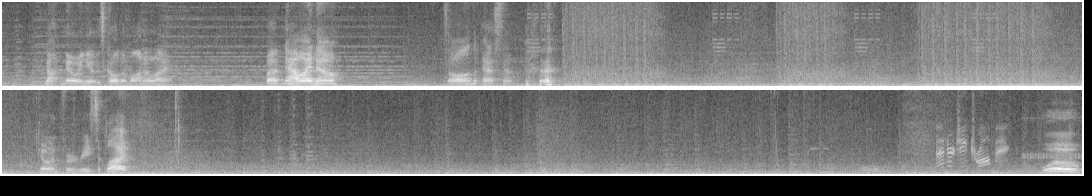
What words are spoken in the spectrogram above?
Not knowing it was called a mono eye. But now I know. It's all in the past now. Going for a resupply. Energy dropping. Whoa.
